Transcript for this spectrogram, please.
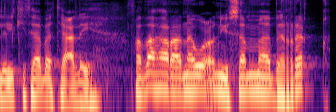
للكتابة عليه. فظهر نوع يسمى بالرق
